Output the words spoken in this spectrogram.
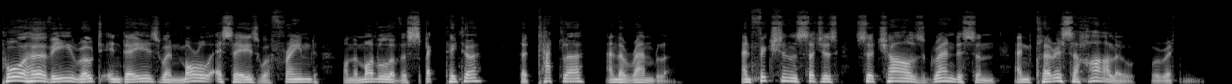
Poor Hervey wrote in days when moral essays were framed on the model of the Spectator the Tatler, and the Rambler, and fictions such as Sir Charles Grandison and Clarissa Harlowe were written.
